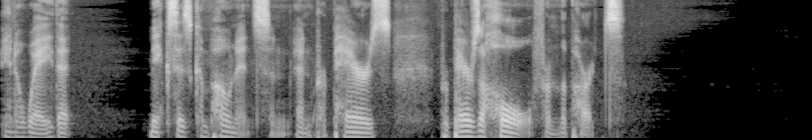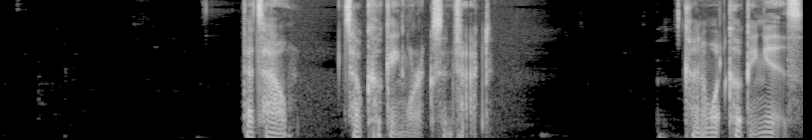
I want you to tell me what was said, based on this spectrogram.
in a way that mixes components and, and prepares prepares a whole from the parts. That's how that's how cooking works, in fact. It's kind of what cooking is.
